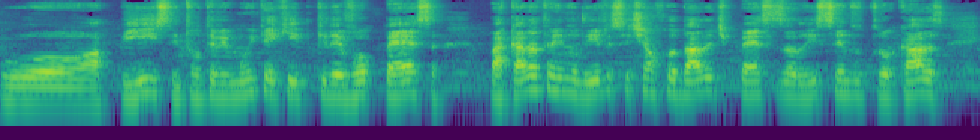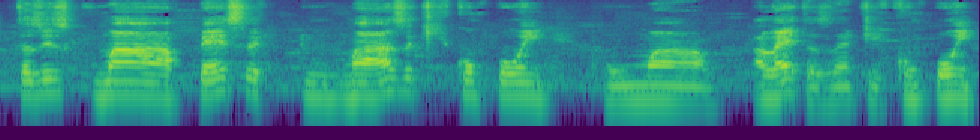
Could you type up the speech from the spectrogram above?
o, a pista, então teve muita equipe que levou peça. Para cada treino livre. Você tinha uma rodada de peças ali sendo trocadas, então às vezes uma peça uma asa que compõe uma aletas, né, que compõe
